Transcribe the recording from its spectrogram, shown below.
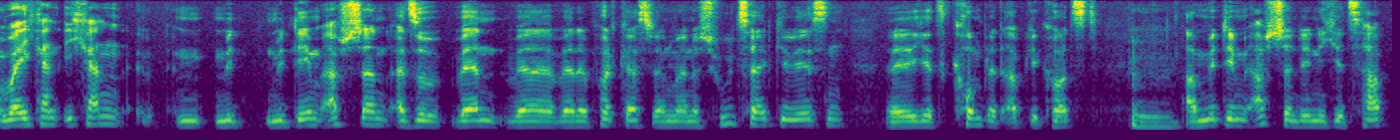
aber ich kann, ich kann mit, mit dem Abstand, also wäre wär, wär der Podcast während meiner Schulzeit gewesen, wäre ich jetzt komplett abgekotzt. Aber mit dem Abstand, den ich jetzt habe,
